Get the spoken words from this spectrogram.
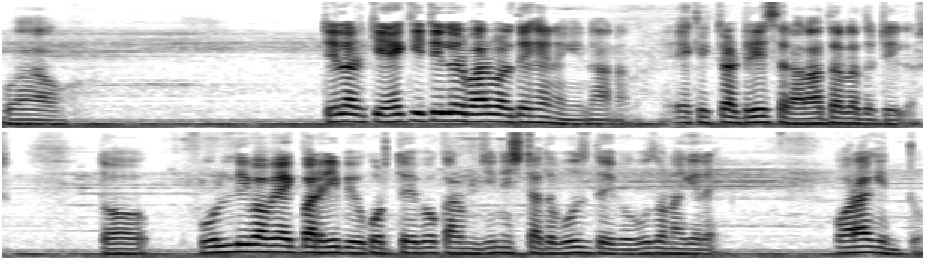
ওয়াও টেলার কি একই টেলার বারবার দেখায় নাকি? না না না। এক একটা ড্রেসের আলাদা আলাদা টেলার। তো ফুললিভাবে একবার রিভিউ করতে হইব, কারণ জিনিসটা তো বুঝতে হইব, বুঝো না গেলে। করা কিন্তু।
